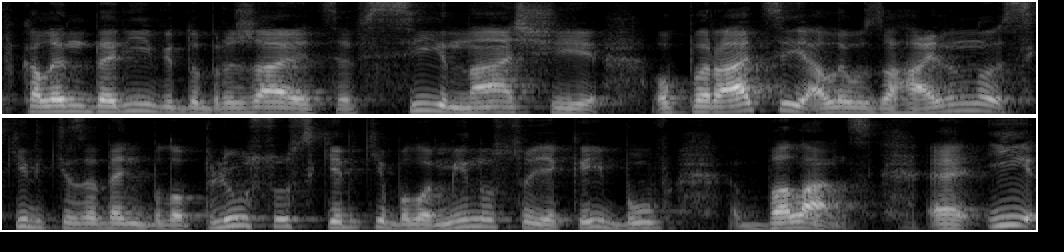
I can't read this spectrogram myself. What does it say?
В календарі відображаються всі наші операції, але узагальнено, скільки за день було плюсу, скільки було мінусу, який був баланс. Е, І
